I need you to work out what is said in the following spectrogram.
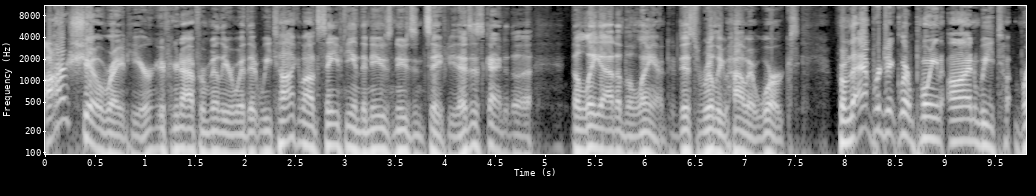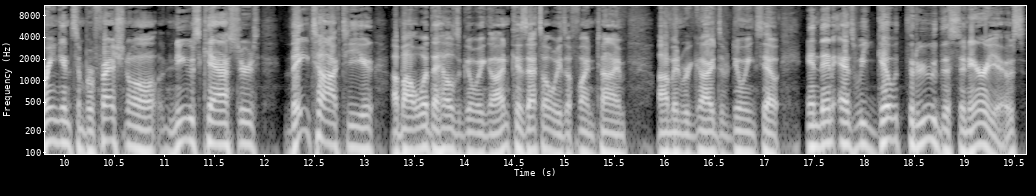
our show right here, if you're not familiar with it, we talk about safety in the news, news and safety. That's just kind of the, the layout of the land. Just really how it works. From that particular point on, we t- bring in some professional newscasters. They talk to you about what the hell's going on because that's always a fun time um, in regards of doing so. And then as we go through the scenarios,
